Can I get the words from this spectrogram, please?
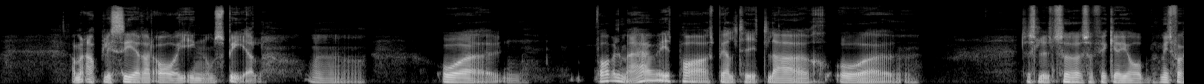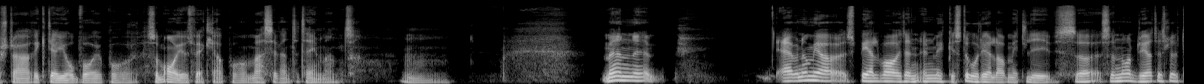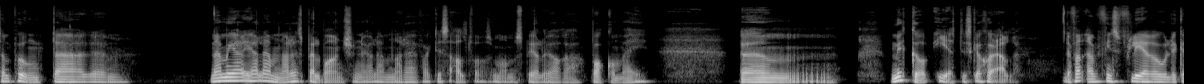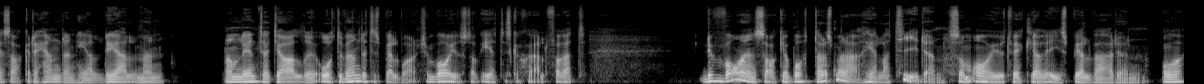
ja, men applicerad AI inom spel. Eh, och eh, var väl med vid ett par speltitlar och eh, till slut så, så fick jag jobb. Mitt första riktiga jobb var ju på, som AI-utvecklare på Massive Entertainment. Mm. Men eh, även om jag spel varit en, en, mycket stor del av mitt liv så, så nådde jag till slut en punkt där eh, nej men jag, jag lämnade spelbranschen. och Jag lämnade faktiskt allt vad som har med spel att göra bakom mig. Um, mycket av etiska skäl. Det finns flera olika saker, det hände en hel del men anledningen till att jag aldrig återvände till spelbranschen var just av etiska skäl för att det var en sak jag brottades med där hela tiden som AI-utvecklare i spelvärlden. Och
